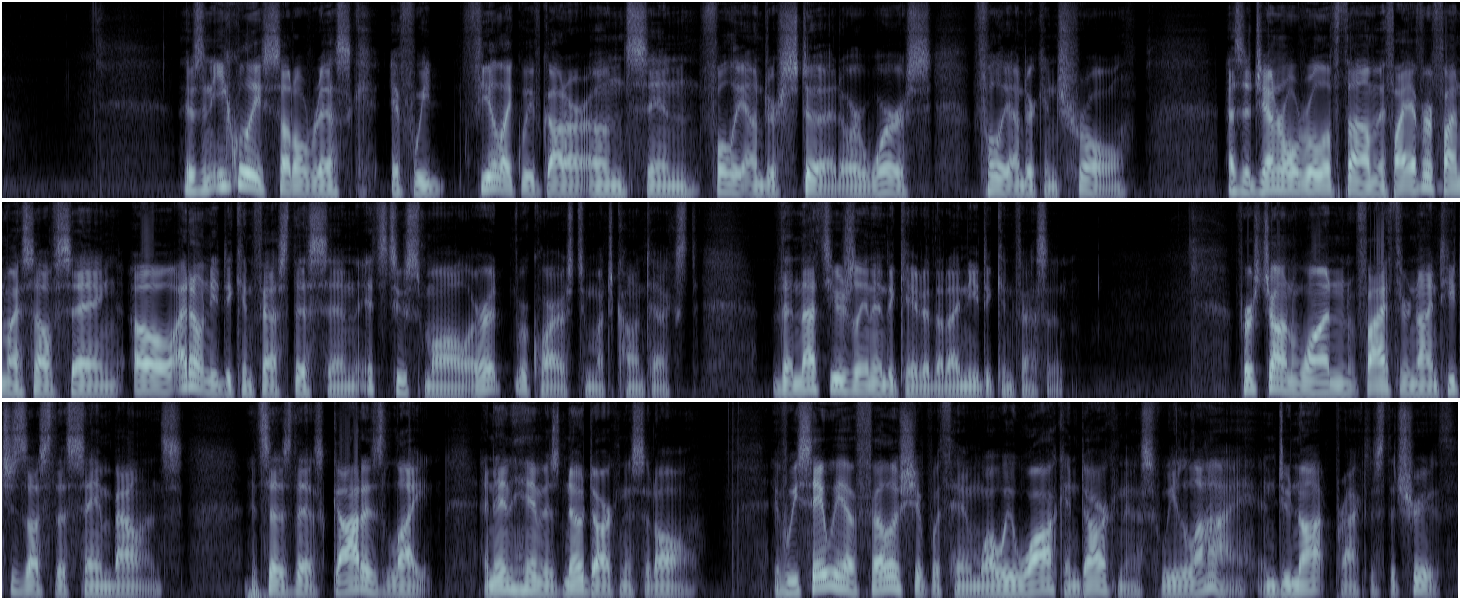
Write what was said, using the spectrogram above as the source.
There's an equally subtle risk if we feel like we've got our own sin fully understood, or worse, fully under control as a general rule of thumb, if I ever find myself saying, Oh, I don't need to confess this sin, it's too small, or it requires too much context, then that's usually an indicator that I need to confess it. 1 John 1 5 through 9 teaches us the same balance. It says this God is light, and in him is no darkness at all. If we say we have fellowship with him while we walk in darkness, we lie and do not practice the truth.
